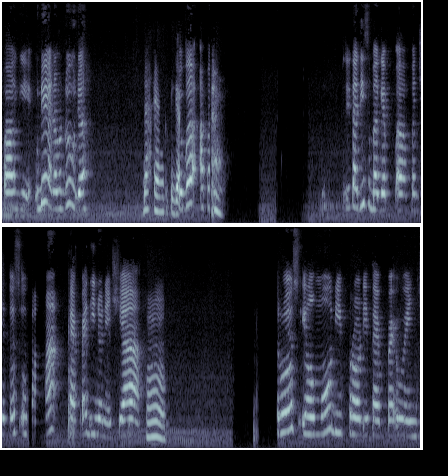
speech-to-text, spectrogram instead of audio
Pagi. Udah nomor dua udah. Dah yang ketiga. Coba apa? Jadi tadi sebagai eh, pencetus utama TP di Indonesia. Hmm, Terus ilmu di Prodi TP UNJ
